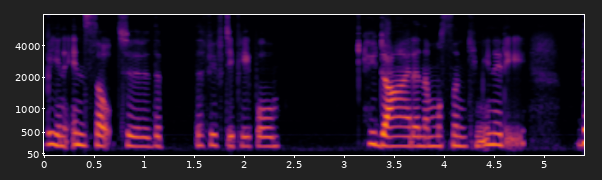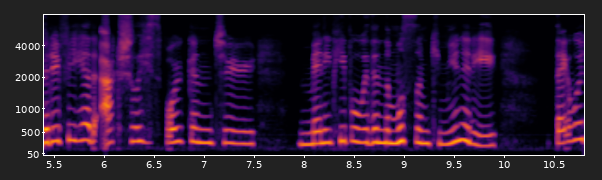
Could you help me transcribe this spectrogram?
be an insult to the, the 50 people who died in the Muslim community. But if he had actually spoken to many people within the Muslim community, they were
